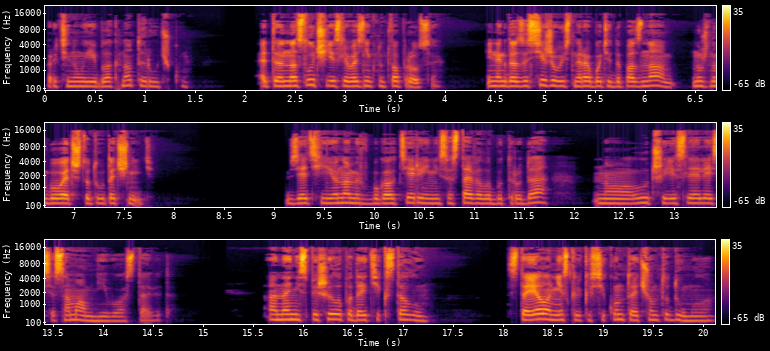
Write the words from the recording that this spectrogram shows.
Протянул ей блокнот и ручку. «Это на случай, если возникнут вопросы. Иногда засиживаюсь на работе допоздна, нужно бывает что-то уточнить». Взять ее номер в бухгалтерии не составило бы труда, но лучше, если Олеся сама мне его оставит. Она не спешила подойти к столу. Стояла несколько секунд и о чем-то думала.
